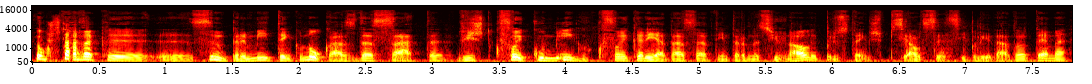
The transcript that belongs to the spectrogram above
Eu gostava que, uh, se me permitem, que no caso da SATA, visto que foi comigo que foi criada a SATA Internacional, e por isso tenho especial sensibilidade ao tema,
